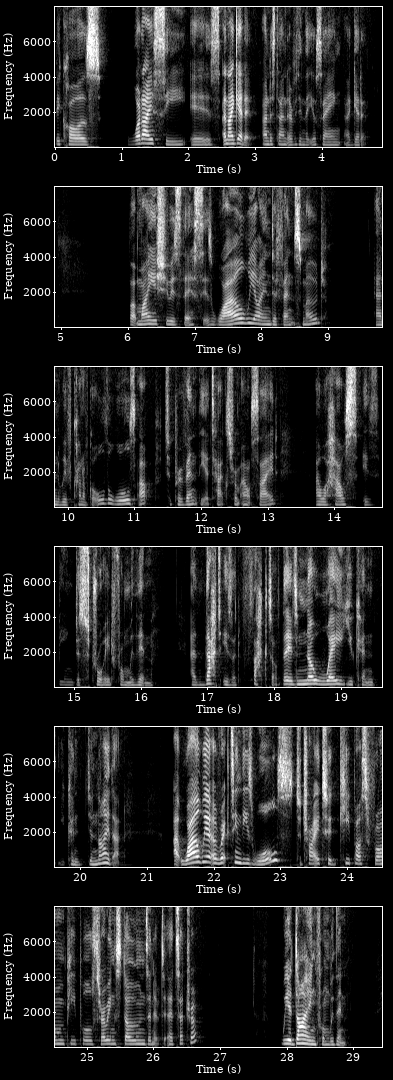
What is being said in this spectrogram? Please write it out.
Because what I see is, and I get it, I understand everything that you're saying, I get it. But my issue is this is while we are in defense mode and we've kind of got all the walls up to prevent the attacks from outside, our house is being destroyed from within. And that is a factor. There's no way you can you can deny that. Uh, while we are erecting these walls to try to keep us from people throwing stones and etc., we are dying from within.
